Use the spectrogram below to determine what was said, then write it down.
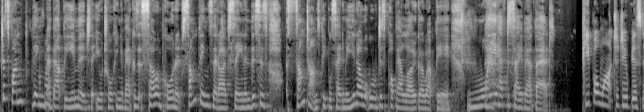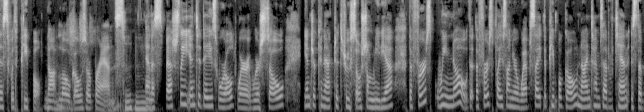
Just one thing mm-hmm. about the image that you were talking about, because it's so important. Some things that I've seen, and this is sometimes people say to me, you know what, we'll just pop our logo up there. What do you have to say about that? People want to do business with people, not mm. logos or brands. Mm-hmm. And especially in today's world where we're so interconnected through social media, the first we know that the first place on your website that people go 9 times out of 10 is the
